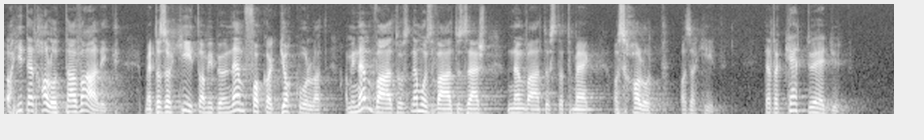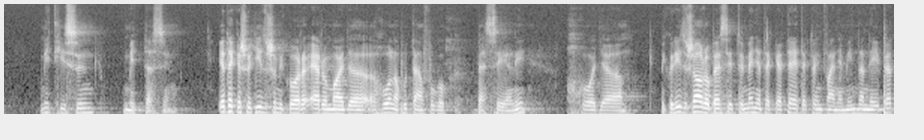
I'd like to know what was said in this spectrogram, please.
a hitet halottá válik. Mert az a hit, amiből nem fakad gyakorlat, ami nem, változ, nem hoz változást, nem változtat meg, az halott az a hit. Tehát a kettő együtt. Mit hiszünk, mit teszünk. Érdekes, hogy Jézus, amikor erről majd holnap után fogok beszélni, hogy mikor Jézus arról beszélt, hogy menjetek el, teljetek tanítványa minden népet,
